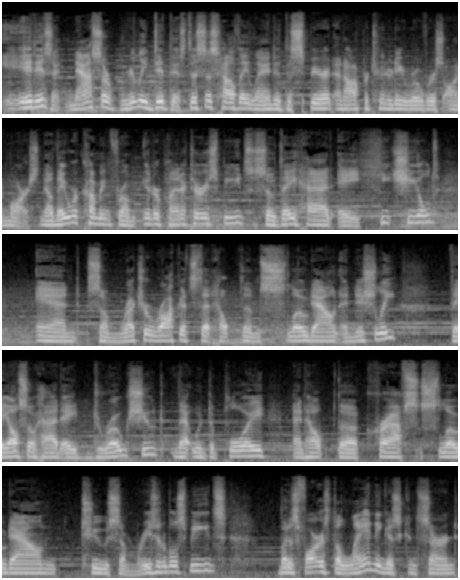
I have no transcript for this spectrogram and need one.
it isn't. NASA really did this. This is how they landed the Spirit and Opportunity rovers on Mars. Now, they were coming from interplanetary speeds, so they had a heat shield and some retro rockets that helped them slow down initially. They also had a drogue chute that would deploy and help the crafts slow down to some reasonable speeds. But as far as the landing is concerned,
